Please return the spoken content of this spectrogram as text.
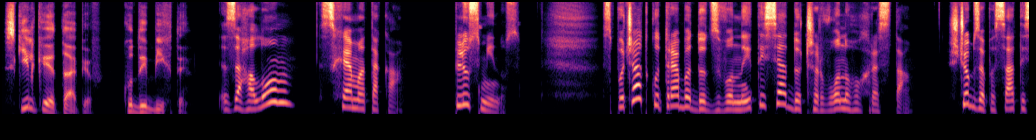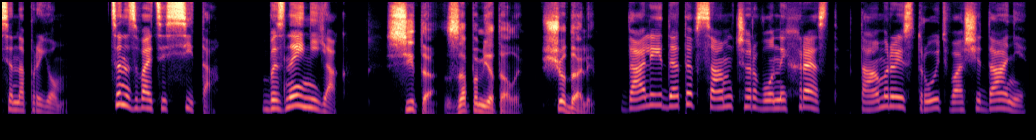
Скільки етапів? Куди бігти? Загалом схема така. Плюс-мінус. Спочатку треба додзвонитися до Червоного Хреста, щоб записатися на прийом. Це називається сіта. Без неї ніяк. Сіта запам'ятали. Що далі? Далі йдете в сам Червоний Хрест. Там реєструють ваші дані.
